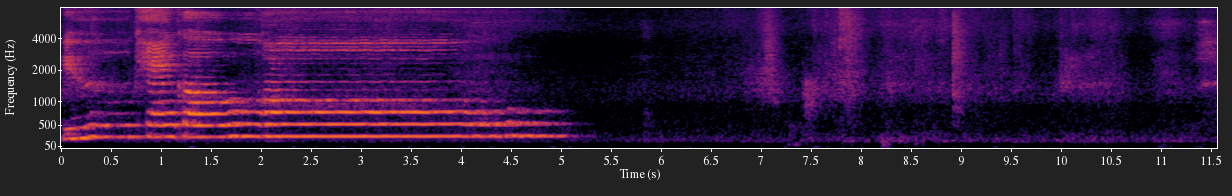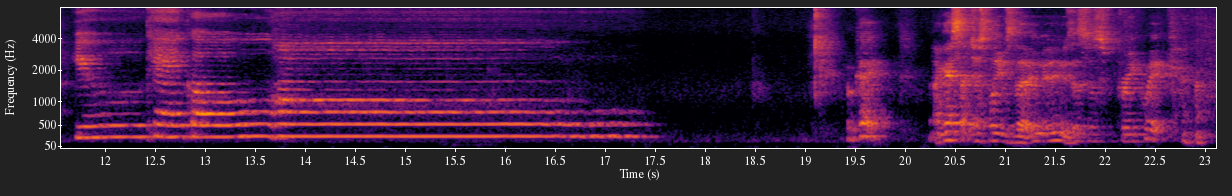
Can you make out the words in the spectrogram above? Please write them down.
You can go home. You can go home. okay. I guess that just leaves the ooh oohs. This is pretty quick.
